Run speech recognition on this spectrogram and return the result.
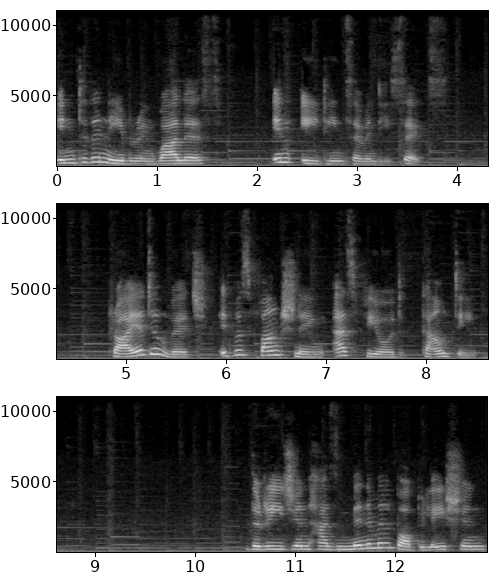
into the neighboring Wallace in 1876, prior to which it was functioning as Fiord County. The region has minimal population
